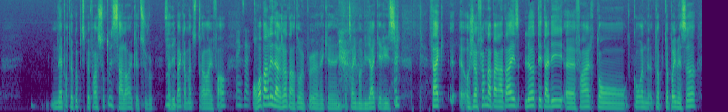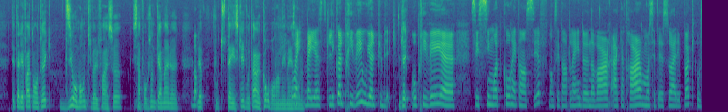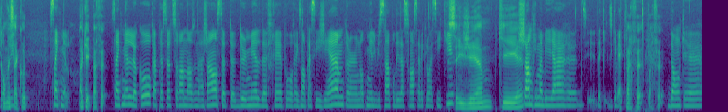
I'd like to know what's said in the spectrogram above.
n'importe quoi, puis tu peux faire surtout le salaire que tu veux. Ça Mhm. dépend comment tu travailles fort. Exact. On va parler d'argent tantôt un peu avec euh, une courtière immobilière qui est réussie. Fait que, euh, je referme la parenthèse. Là, tu es allé euh, faire ton cours, tu n'as pas aimé ça, tu es allé faire ton truc. Dis au monde qui veulent faire ça. Ça fonctionne comment? Là, Bon. Là, faut que tu t'inscrives. Faut un cours pour vendre des maisons. Oui, ben, il y a l'école privée ou il y a le public. Au privé, euh, c'est six mois de cours intensifs. Donc, c'est en plein de 9h à 4h. Moi, c'était ça à l'époque. Combien ça coûte? 5 000. OK, parfait. 5 000 le cours. Après ça, tu rentres dans une agence. Tu as 2 000 de frais pour exemple la CGM. Tu as un autre 1 800 pour des assurances avec l'OACQ. CGM qui est? Chambre immobilière euh, du, de- du Québec. Parfait, parfait. Donc, euh,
